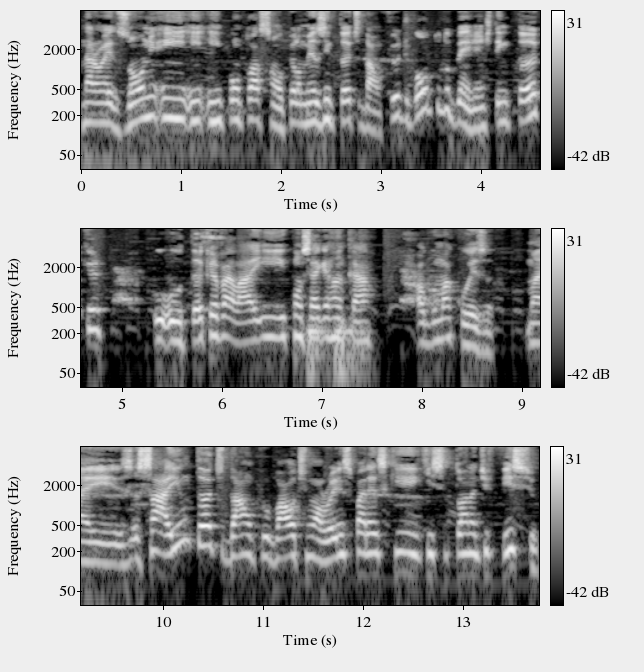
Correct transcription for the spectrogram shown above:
na red zone em, em, em, pontuação, ou pelo menos em touchdown? Field goal, tudo bem, a gente tem Tucker, o, o Tucker vai lá e consegue arrancar alguma coisa. Mas sair um touchdown para o Baltimore Ravens parece que, que se torna difícil.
